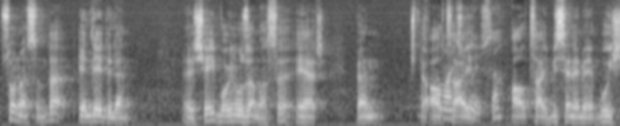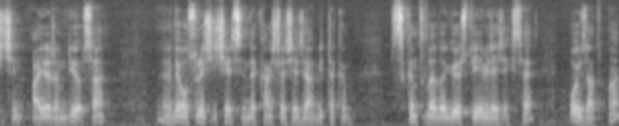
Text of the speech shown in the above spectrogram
sonrasında elde edilen e, şey boyun uzaması. Eğer ben işte 6 ay, buysa. 6 ay, bir senemi bu iş için ayırırım diyorsa e, ve o süreç içerisinde karşılaşacağı bir takım sıkıntıları da göğüsleyebilecekse boy uzatma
